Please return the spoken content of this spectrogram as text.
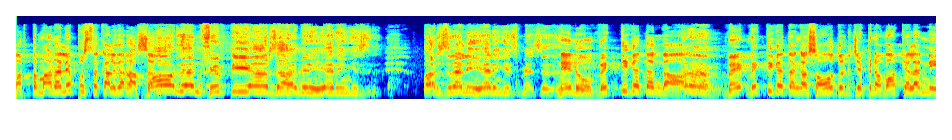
వర్తమానాలే పుస్తకాలుగా రాశాను More than 50 years I have been hearing his, personally hearing is message నేను వ్యక్తిగతంగా వ్యక్తిగతంగా సహోదరుడు చెప్పిన వాక్యాలన్నీ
